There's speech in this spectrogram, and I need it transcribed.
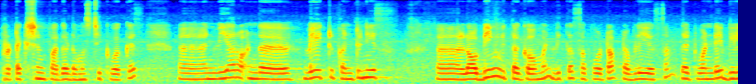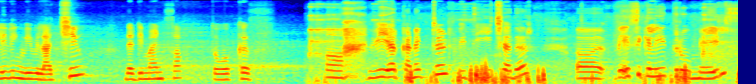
protection for the domestic workers. Uh, and we are on the way to continuous uh, lobbying with the government with the support of WSM that one day believing we will achieve the demands of the workers. Uh, we are connected with each other uh, basically through mails,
